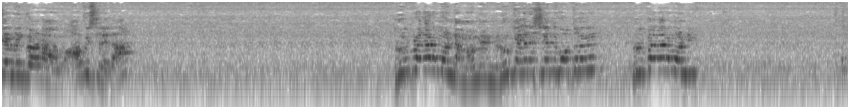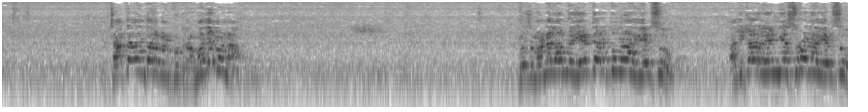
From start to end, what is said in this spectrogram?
చైర్మన్ కాడ ఆఫీస్ లేదా? రూల్ ప్రకారం పోండమ్మా మేము రూల్ ఎగరేసి ఎందుకు పోతున్నాం రూల్ ప్రకారం పోండి. చేతకంతారం అనుకుంటున్నాం. అదేమన్నా ఈరోజు మండలంలో ఏం జరుగుతుందో నాకు తెలుసు. అధికారులు ఏం చేస్తున్నారో నాకు తెలుసు.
